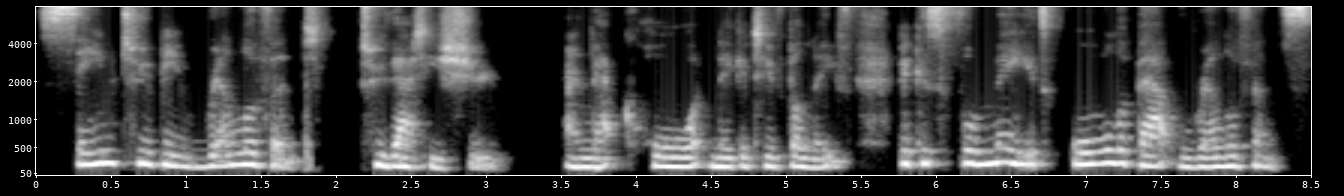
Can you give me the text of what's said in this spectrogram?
seem to be relevant to that issue? And that core negative belief. Because for me, it's all about relevance.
